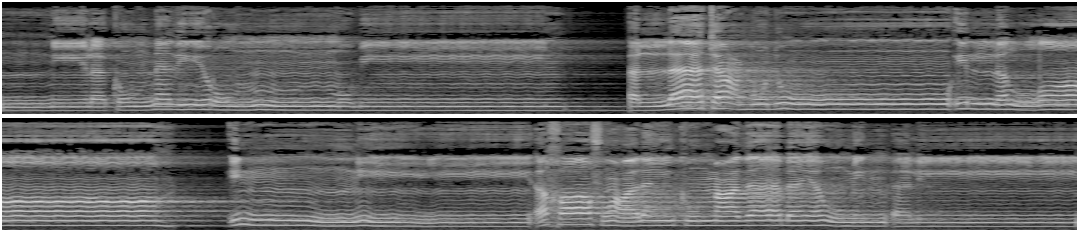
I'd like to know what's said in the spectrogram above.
لكم نذير مبين. ألا تعبدوا إلا الله. إني أخاف عليكم عذاب يوم أليم.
